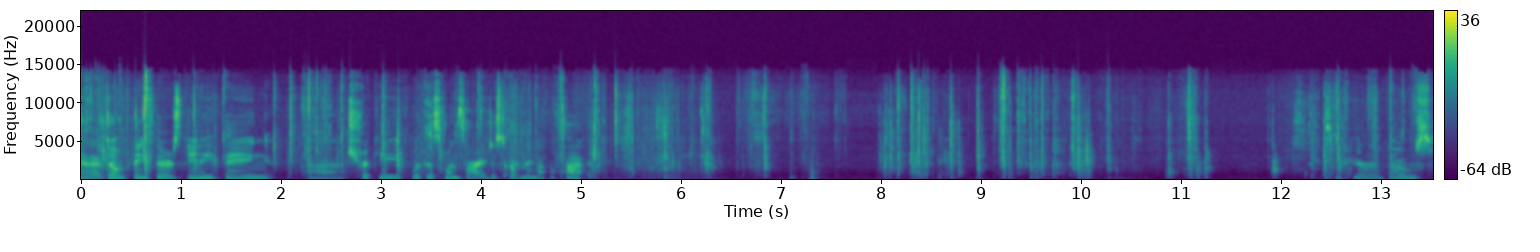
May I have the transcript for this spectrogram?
And I don't think there's anything uh, tricky with this one. Sorry, just opening up a pack. So here are those.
